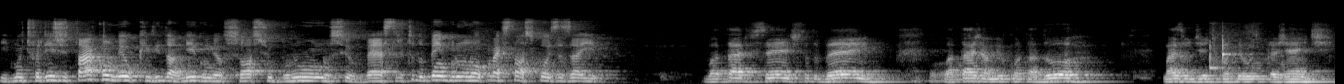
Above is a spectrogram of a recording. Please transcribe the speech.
E muito feliz de estar com o meu querido amigo, meu sócio Bruno Silvestre. Tudo bem, Bruno? Como é que estão as coisas aí? Boa tarde, Vicente, tudo bem? Boa tarde, amigo contador. Mais um dia de conteúdo para gente.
